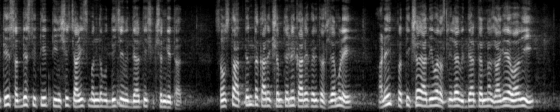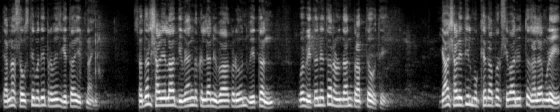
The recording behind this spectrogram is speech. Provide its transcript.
इथे सद्यस्थितीत तीनशे चाळीस मंदबुद्धीचे विद्यार्थी शिक्षण घेतात. संस्था अत्यंत कार्यक्षमतेने कार्य करीत असल्यामुळे अनेक प्रतीक्षा यादीवर असलेल्या विद्यार्थ्यांना जागेअभावी त्यांना संस्थेमध्ये प्रवेश घेता येत नाही. सदर शाळेला दिव्यांग कल्याण विभागाकडून वेतन व वेतनेतर अनुदान प्राप्त होते. या शाळेतील मुख्याध्यापक सेवानिवृत्त झाल्यामुळे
